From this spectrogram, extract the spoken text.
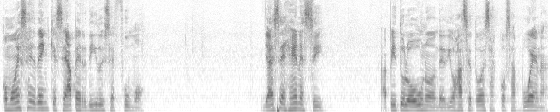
como ese Edén que se ha perdido y se fumó. Ya ese Génesis capítulo 1, donde Dios hace todas esas cosas buenas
